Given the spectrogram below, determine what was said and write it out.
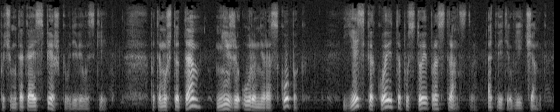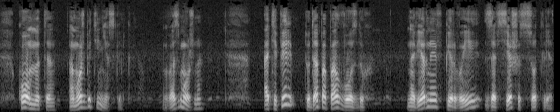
«Почему такая спешка?» — удивилась Кейт. «Потому что там, ниже уровня раскопок, есть какое-то пустое пространство», — ответил ей Чанг. «Комната, а может быть и несколько. Возможно. А теперь туда попал воздух. Наверное, впервые за все 600 лет.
